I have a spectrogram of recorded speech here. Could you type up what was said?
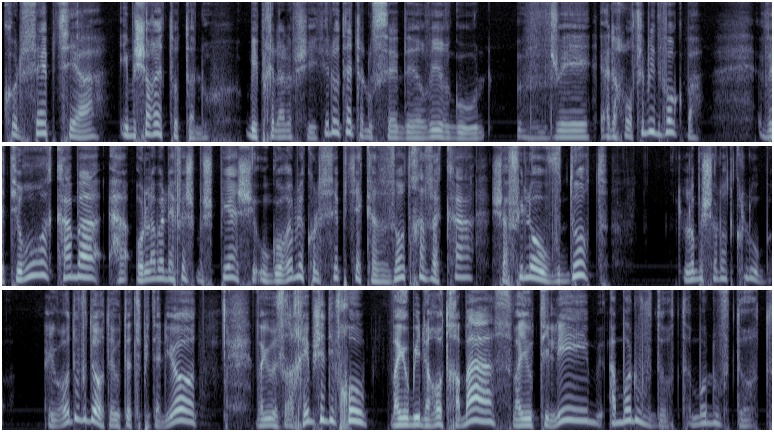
קונספציה, היא משרתת אותנו מבחינה נפשית. היא נותנת לנו סדר וארגון, ואנחנו רוצים לדבוק בה. ותראו רק כמה העולם הנפש משפיע, שהוא גורם לקונספציה כזאת חזקה, שאפילו העובדות לא משנות כלום. היו עוד עובדות, היו תצפיתניות, והיו אזרחים שדיווחו, והיו מנהרות חמאס, והיו טילים, המון עובדות, המון עובדות.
